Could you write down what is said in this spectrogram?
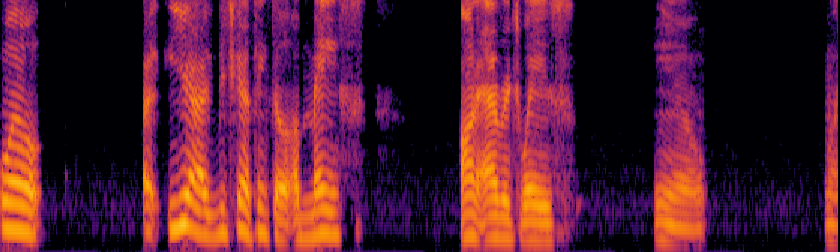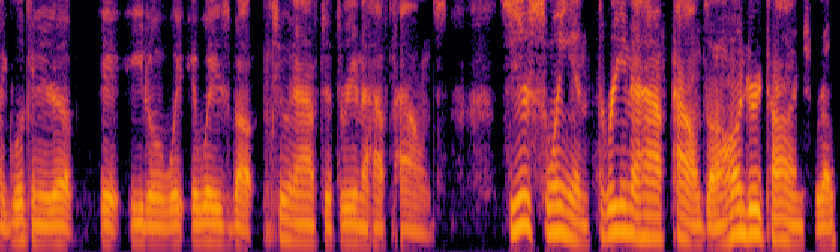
Well, uh, yeah, but you gotta think though, a mace on average weighs, you know, like looking it up, it you know it weighs about two and a half to three and a half pounds. So you're swinging three and a half pounds a hundred times, bro.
